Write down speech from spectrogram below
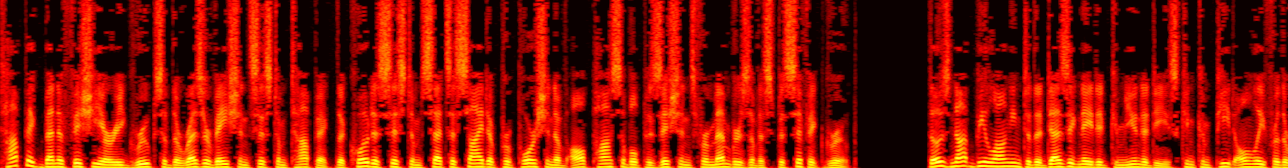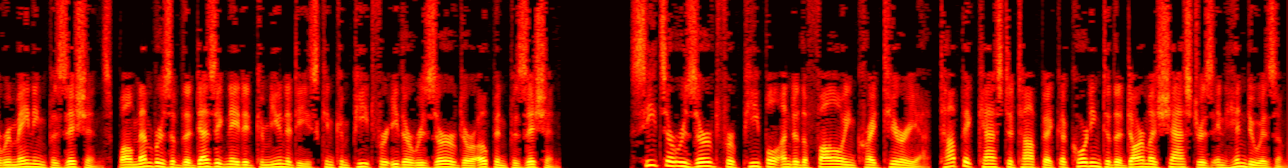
Topic beneficiary groups of the reservation system topic The quota system sets aside a proportion of all possible positions for members of a specific group. Those not belonging to the designated communities can compete only for the remaining positions, while members of the designated communities can compete for either reserved or open position. Seats are reserved for people under the following criteria. Topic caste topic According to the Dharma Shastras in Hinduism,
